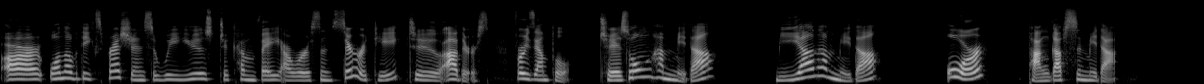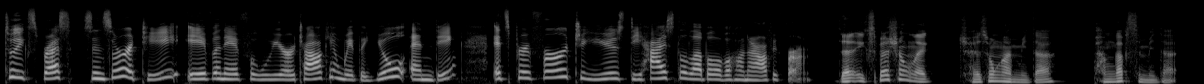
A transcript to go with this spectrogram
are one of the expressions we use to convey our sincerity to others. For example, 죄송합니다, 미안합니다, or 반갑습니다. to express sincerity, even if we are talking with the yo ending, it's preferred to use the highest level of a honorific form. The expression like 죄송합니다, 반갑습니다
